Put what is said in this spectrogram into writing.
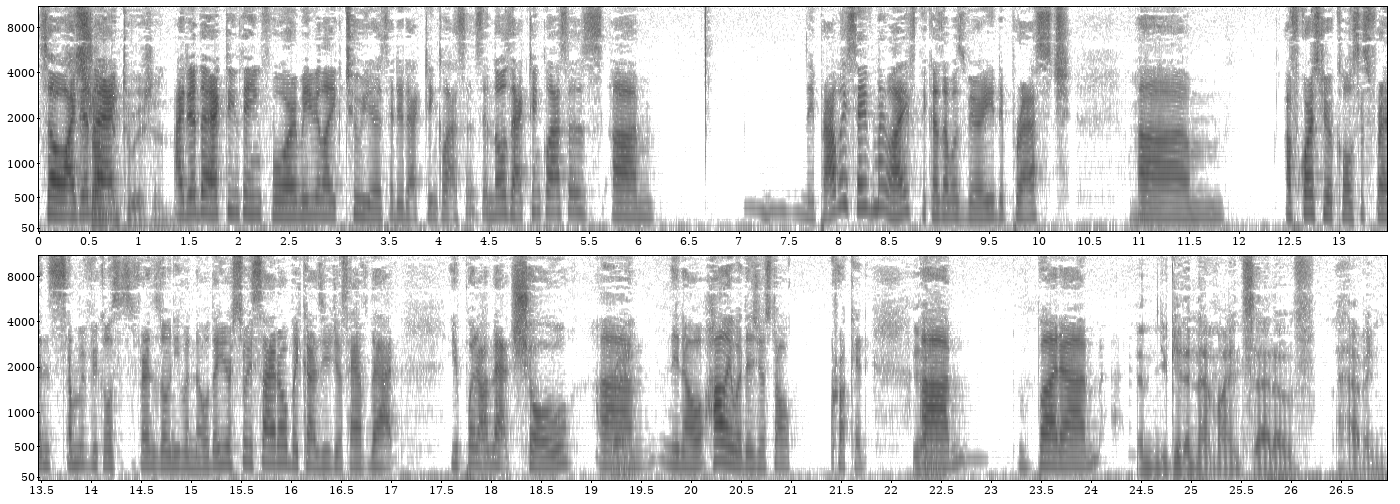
So I did. Strong that. intuition. I did the acting thing for maybe like two years. I did acting classes, and those acting classes, um, they probably saved my life because I was very depressed. Um, of course, your closest friends, some of your closest friends don't even know that you're suicidal because you just have that. You put on that show. Um, Right. You know, Hollywood is just all crooked. yeah. Um, but um, and you get in that mindset of having,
